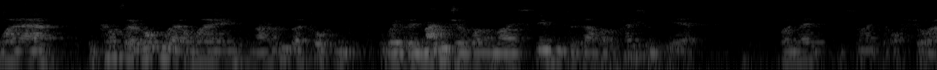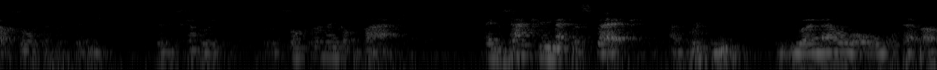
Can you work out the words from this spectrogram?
where because they're a long way away, and I remember talking with the manager of one of my students who was out on a placement year, when they decided to offshore outsource everything, they discovered that the software they got back exactly met the spec as written in UML or whatever,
